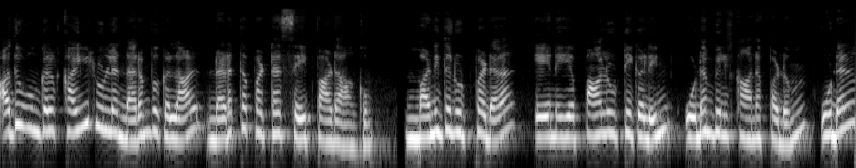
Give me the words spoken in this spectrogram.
அது உங்கள் கையில் உள்ள நரம்புகளால் நடத்தப்பட்ட செயற்பாடு ஆகும். மனிதனுட்பட ஏனைய பாலூட்டிகளின் உடம்பில் காணப்படும் உடல்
